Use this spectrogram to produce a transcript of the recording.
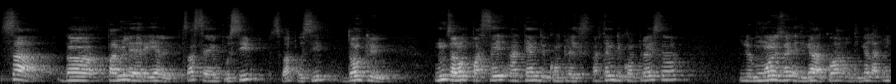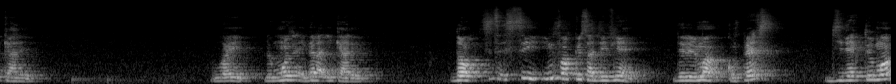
Ça, dans, parmi les réels, ça c'est impossible, c'est pas possible. Donc, euh, nous allons passer en termes de complexe. En termes de complexe, le moins 1 est égal à quoi? Est égal à i carré. Vous voyez, le moins 1 est égal à i carré. Donc, si, une fois que ça devient des éléments complexes, directement,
